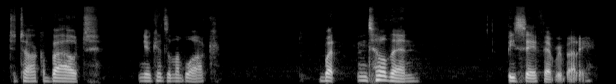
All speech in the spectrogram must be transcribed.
to talk about New Kids on the Block. But until then, be safe, everybody.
